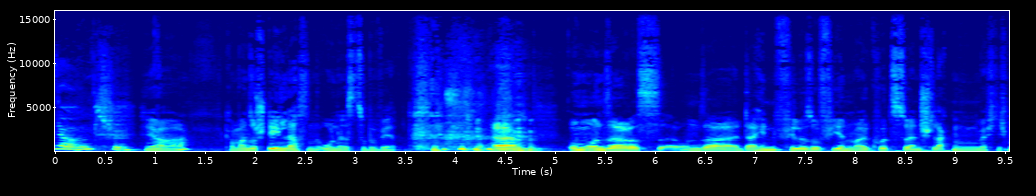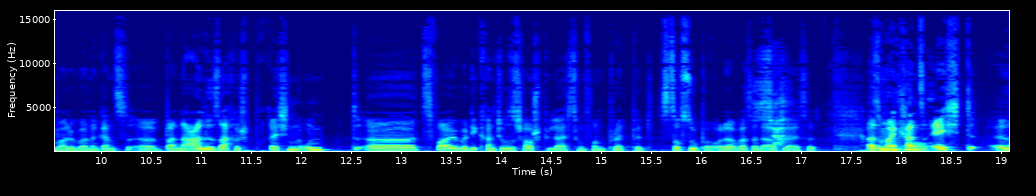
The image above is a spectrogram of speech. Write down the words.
Ja, ist schön. Ja, kann man so stehen lassen, ohne es zu bewerten. ähm, um unseres, unser Dahin-Philosophieren mal kurz zu entschlacken, möchte ich mal über eine ganz äh, banale Sache sprechen und äh, zwar über die grandiose Schauspielleistung von Brad Pitt. Ist doch super, oder? Was er da Ja. ableistet. Also man kann es echt. Äh,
